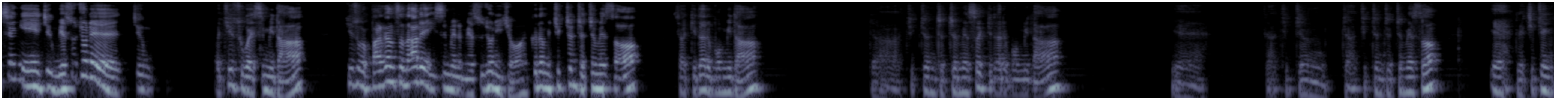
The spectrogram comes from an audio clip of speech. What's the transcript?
생이 지금 매수 존에 지금 어, 지수가 있습니다. 지수가 빨간 선 아래에 있으면 매수 존이죠. 그러면 직전 저점에서 자 기다려 봅니다. 자 직전 저점에서 기다려 봅니다. 예. 자 직전 자 직전 저점에서 예, 그 직전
